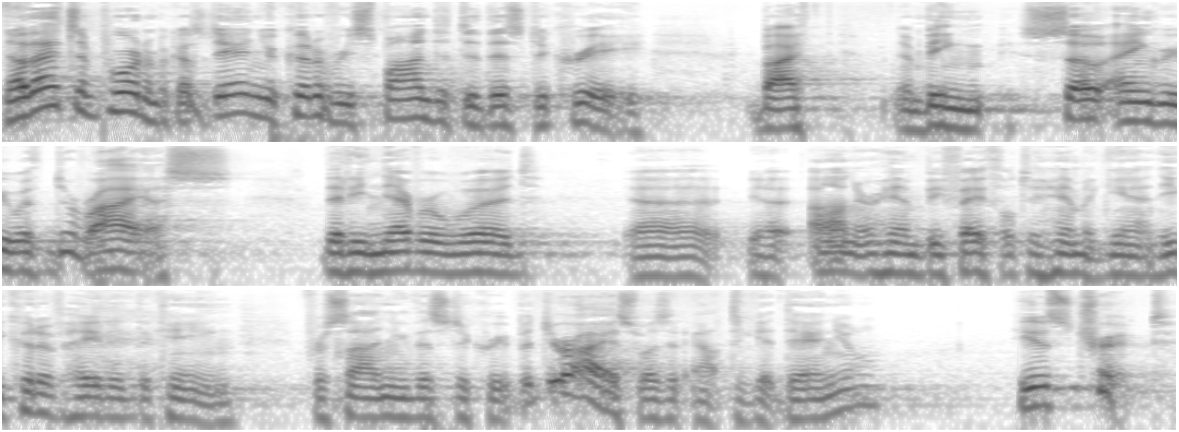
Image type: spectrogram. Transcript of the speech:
Now, that's important because Daniel could have responded to this decree by being so angry with Darius that he never would uh, honor him, be faithful to him again. He could have hated the king for signing this decree. But Darius wasn't out to get Daniel, he was tricked.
